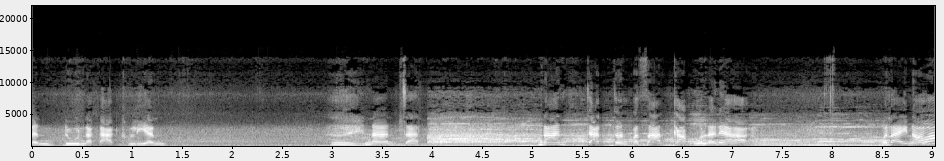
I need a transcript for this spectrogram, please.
กันดูหน้ากากทุเรียน เฮ้ย นานจัด นานจัดจนประสาทกลับหมดแล้วเนี่ยค่ะ เมื่อไหร่เนาะ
